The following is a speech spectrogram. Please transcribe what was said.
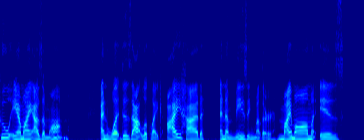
who am I as a mom? And what does that look like? I had an amazing mother. My mom is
